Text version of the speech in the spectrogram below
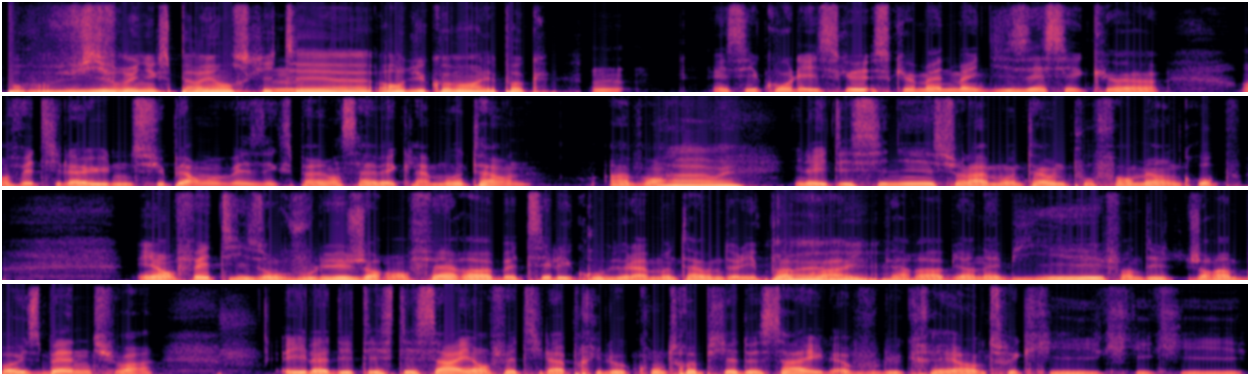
pour vivre une expérience qui Mm. était euh, hors du commun à l'époque. Et c'est cool. Et ce que, ce que Mad Mike disait, c'est que en fait, il a eu une super mauvaise expérience avec la Motown avant. Ah ouais. Il a été signé sur la Motown pour former un groupe. Et en fait, ils ont voulu genre en faire, euh, bah, tu sais, les groupes de la Motown de l'époque, Ouais, quoi, ouais. hyper euh, bien habillés, enfin, genre un boys band, tu vois. Et il a détesté ça. Et en fait, il a pris le contre-pied de ça. Il a voulu créer un truc qui, qui, qui,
